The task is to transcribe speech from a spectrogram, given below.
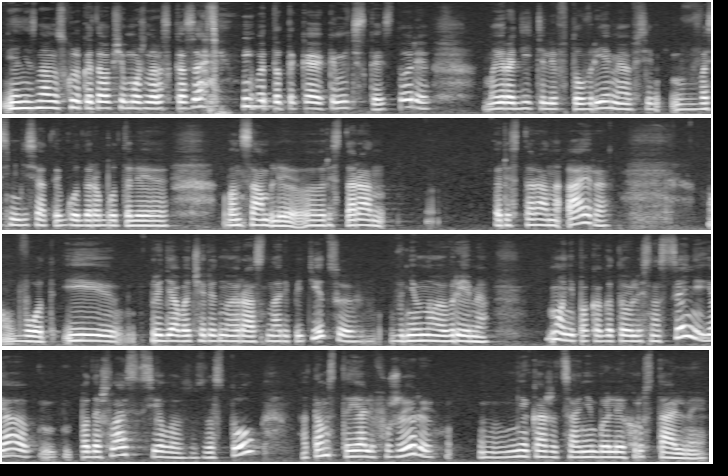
Я не знаю, насколько это вообще можно рассказать, но это такая комическая история. Мои родители в то время, в сем- в 80-е годы, работали в ансамбле э, ресторан, ресторана «Айра». Вот. И придя в очередной раз на репетицию в дневное время, ну, они пока готовились на сцене, я подошла, села за стол, а там стояли фужеры, мне кажется, они были хрустальные.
